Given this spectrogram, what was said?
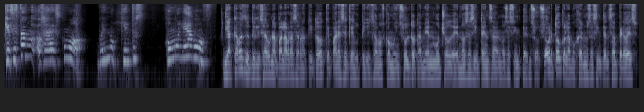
que si estás, o sea, es como, bueno, entonces, ¿cómo le hago? Y acabas de utilizar una palabra hace ratito que parece que utilizamos como insulto también mucho de no seas intensa, no seas intenso. Sobre todo con la mujer no seas intensa, pero es,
